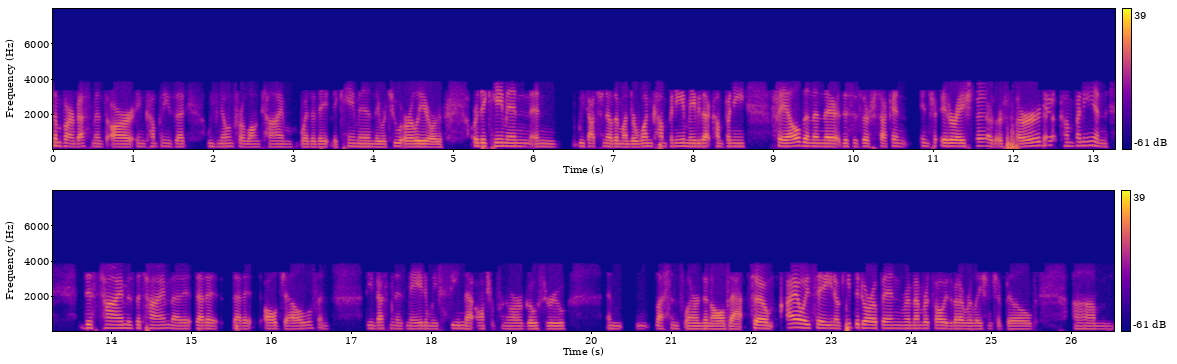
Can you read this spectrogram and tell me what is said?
some of our investments are in companies that we've known for a long time. Whether they, they came in, they were too early, or or they came in and we got to know them under one company. And maybe that company failed, and then this is their second iteration or their third yeah. company, and this time is the time that it that it that it all gels and the investment is made, and we've seen that entrepreneur go through and lessons learned and all of that. So I always say, you know, keep the door open. Remember, it's always about a relationship build. Um,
